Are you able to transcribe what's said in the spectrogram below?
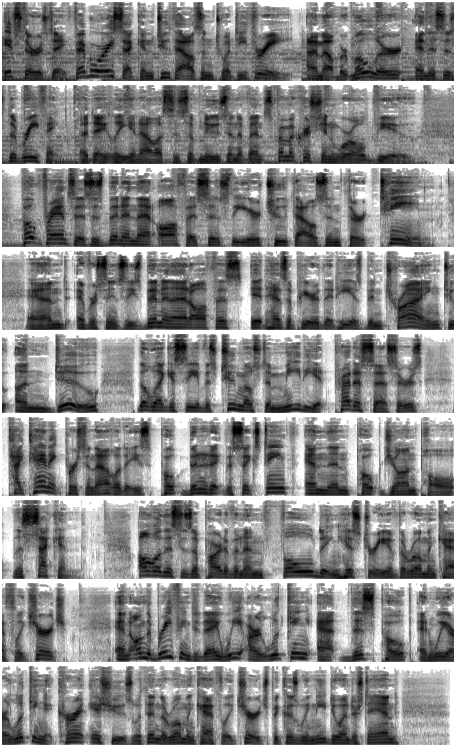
It's Thursday, February 2nd, 2023. I'm Albert Mohler, and this is The Briefing, a daily analysis of news and events from a Christian worldview. Pope Francis has been in that office since the year 2013. And ever since he's been in that office, it has appeared that he has been trying to undo the legacy of his two most immediate predecessors, titanic personalities, Pope Benedict XVI and then Pope John Paul II. All of this is a part of an unfolding history of the Roman Catholic Church. And on the briefing today, we are looking at this Pope and we are looking at current issues within the Roman Catholic Church because we need to understand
